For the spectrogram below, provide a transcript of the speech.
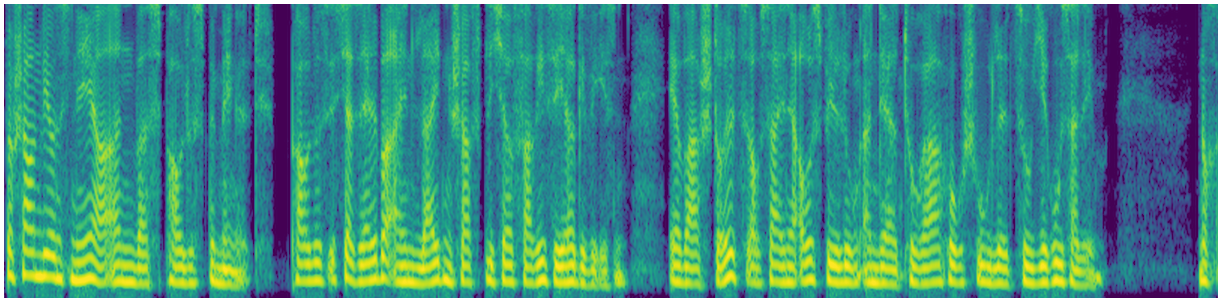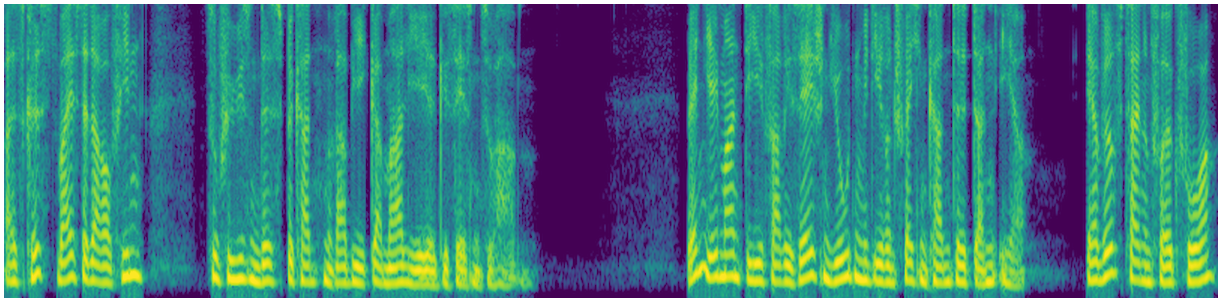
Doch schauen wir uns näher an, was Paulus bemängelt. Paulus ist ja selber ein leidenschaftlicher Pharisäer gewesen. Er war stolz auf seine Ausbildung an der Torah-Hochschule zu Jerusalem. Noch als Christ weist er darauf hin, zu Füßen des bekannten Rabbi Gamaliel gesessen zu haben. Wenn jemand die pharisäischen Juden mit ihren Schwächen kannte, dann er. Er wirft seinem Volk vor,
